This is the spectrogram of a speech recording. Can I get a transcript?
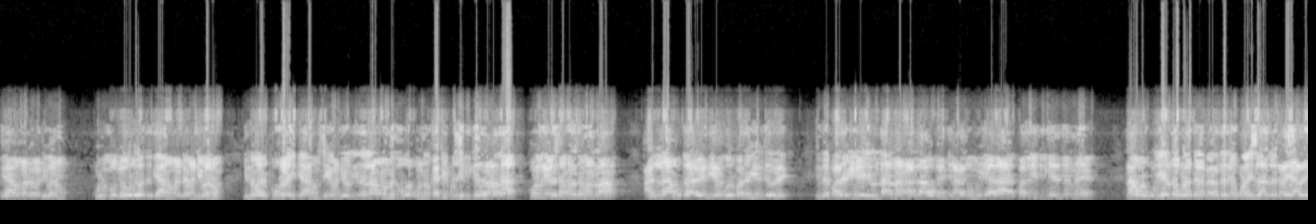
தியாகம் பண்ண வேண்டி வரும். குடும்ப கௌரவத்தை தியாகம் பண்ண வேண்டி வரும். இந்த மாதிரி புகழை தியாகம் செய்ய வேண்டியவர் இதெல்லாம் ஒண்ணுக்கு ஒண்ணு கட்டிப்பிடிச்சு நிக்கிறதுனாலதான் கொள்கையில சமரசம் பண்றான். அல்லாவுக்காக வேண்டி எனக்கு ஒரு பதவி இருக்கிறது. இந்த பதவியில இருந்தால் நான் அல்லாவு கஞ்சி நடக்க முடியாதா? பதவிக்கு எரிஞ்சிருந்தேன் நான் ஒரு உயர்ந்த குலத்துல பிறந்திருக்கேன். குலம் இஸ்லாத்துல கிடையாது.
